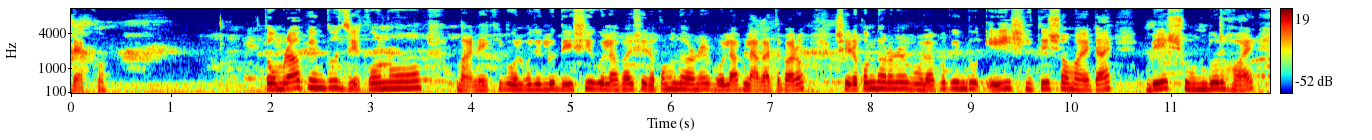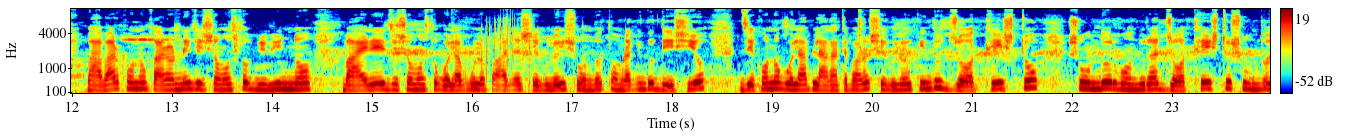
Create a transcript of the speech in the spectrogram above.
দেখো। তোমরাও কিন্তু যে কোনো মানে কি বলব, যেগুলো দেশি গোলাপ হয় সেরকম ধরনের গোলাপ লাগাতে পারো। সেরকম ধরনের গোলাপও কিন্তু এই শীতের সময়টায় বেশ সুন্দর হয়। ভাবার কোনো কারণ নেই, যে সমস্ত বিভিন্ন বাইরে যে সমস্ত গোলাপগুলো পাওয়া যায় সেগুলোই সুন্দর। তোমরা কিন্তু দেশীয় যে কোনো গোলাপ লাগাতে পারো, সেগুলোও কিন্তু যথেষ্ট সুন্দর বন্ধুরা, যথেষ্ট সুন্দর,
